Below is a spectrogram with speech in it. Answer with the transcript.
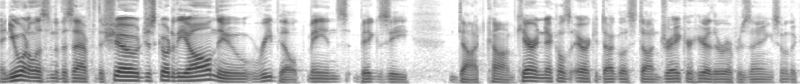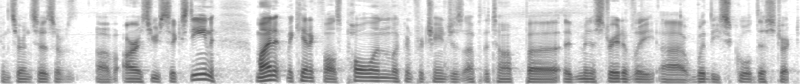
and you want to listen to this after the show, just go to the all new rebuilt mainesbigz.com. Karen Nichols, Erica Douglas, Don Drake are here. They're representing some of the citizens of, of RSU 16. Minot Mechanic Falls, Poland, looking for changes up at the top uh, administratively uh, with the school district.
